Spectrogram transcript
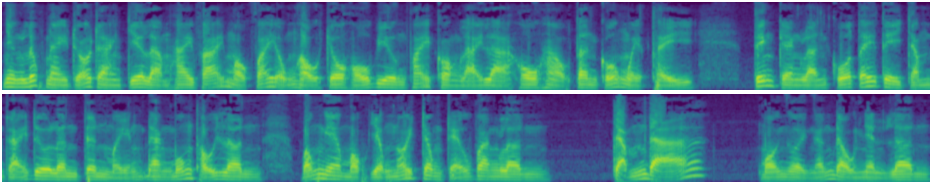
nhưng lúc này rõ ràng chia làm hai phái, một phái ủng hộ cho hổ vương phái còn lại là hô hào tên của Nguyệt Thị. Tiếng kèn lệnh của tế ti chậm rãi đưa lên trên miệng, đang muốn thổi lên, bỗng nghe một giọng nói trong trẻo vang lên. Chậm đã! Mọi người ngẩng đầu nhìn lên,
